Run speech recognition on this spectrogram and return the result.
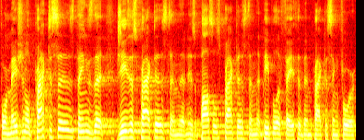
formational practices, things that Jesus practiced and that his apostles practiced and that people of faith have been practicing for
